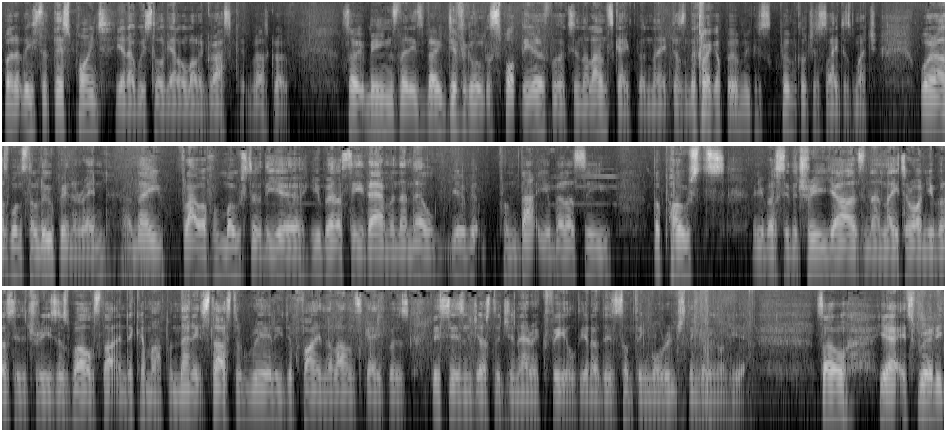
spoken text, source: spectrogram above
but at least at this point, you know, we still get a lot of grass, grass growth. So it means that it's very difficult to spot the earthworks in the landscape and it doesn't look like a permaculture site as much. Whereas once the lupin are in and they flower for most of the year, you better see them and then they'll, you know, from that you better see the posts and you better see the tree guards and then later on you better see the trees as well starting to come up and then it starts to really define the landscape as this isn't just a generic field, you know, there's something more interesting going on here. So yeah, it's really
